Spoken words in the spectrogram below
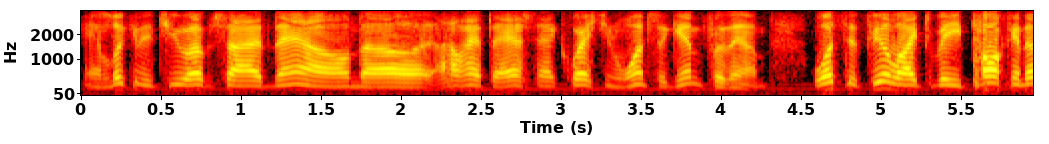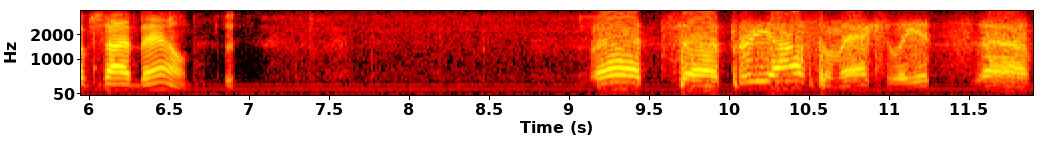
And looking at you upside down, uh, I'll have to ask that question once again for them. What's it feel like to be talking upside down? Well, it's uh, pretty awesome, actually. It's uh,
